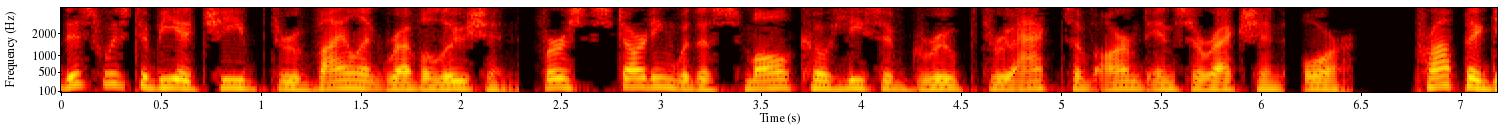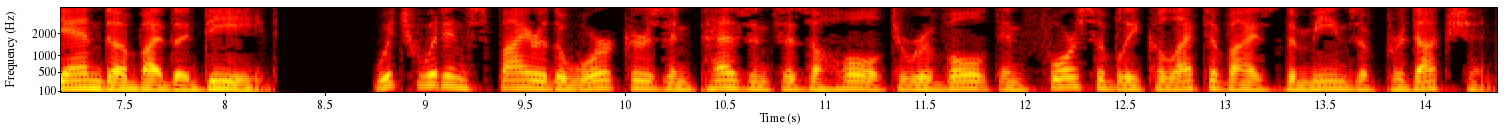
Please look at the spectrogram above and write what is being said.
This was to be achieved through violent revolution, first starting with a small cohesive group through acts of armed insurrection, or propaganda by the deed, which would inspire the workers and peasants as a whole to revolt and forcibly collectivize the means of production.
